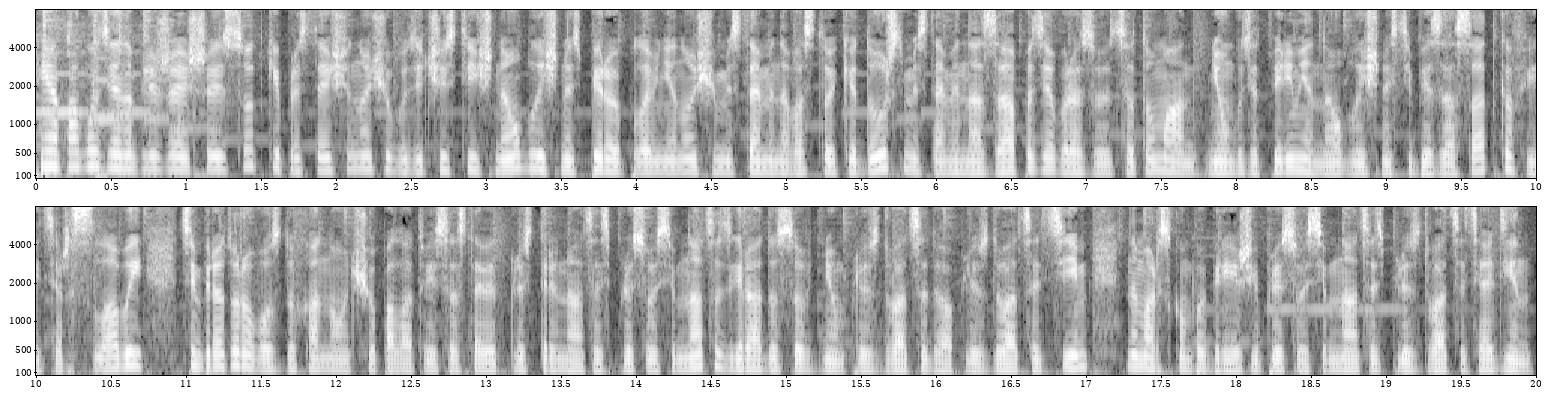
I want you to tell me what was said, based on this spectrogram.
Сегодня о погоде на ближайшие сутки. Предстоящей ночью будет частичная облачность. В первой половине ночи местами на востоке дождь, местами на западе образуется туман. Днем будет переменная облачность и без осадков, ветер слабый. Температура воздуха ночью по Латвии составит плюс 13, плюс 18 градусов, днем плюс 22, плюс 27, на морском побережье плюс 18, плюс 21.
